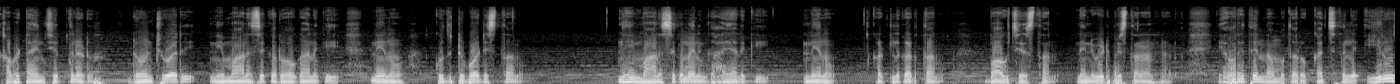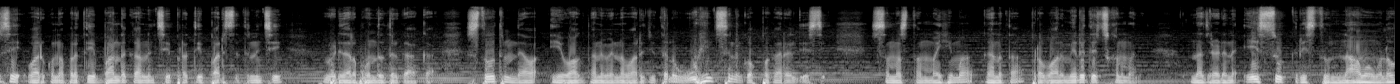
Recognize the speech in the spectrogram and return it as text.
కాబట్టి ఆయన చెప్తున్నాడు డోంట్ వరీ నీ మానసిక రోగానికి నేను కుదుటుబాటిస్తాను నీ మానసికమైన గాయాలకి నేను కట్లు కడతాను బాగు చేస్తాను నేను విడిపిస్తాను అంటున్నాడు. ఎవరైతే నమ్ముతారో ఖచ్చితంగా ఈరోజే వారికి ఉన్న ప్రతి బంధకాల నుంచి ప్రతి పరిస్థితి నుంచి విడుదల పొందుతారు కాక స్తోత్రం దేవ ఈ వాగ్దానం విన్న వారి జీవితంలో ఊహించని గొప్ప కార్యాలు చేసి సమస్త మహిమ ఘనత ప్రభావాలు మీరే తెచ్చుకున్నామని నజరడిన యేసు క్రీస్తు నామములో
